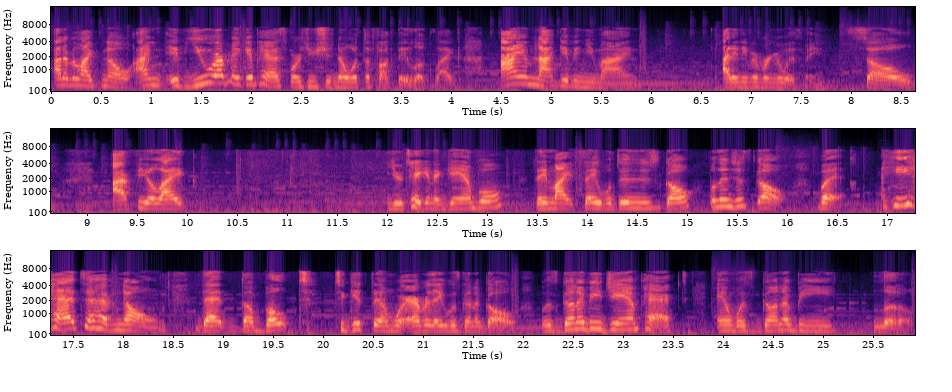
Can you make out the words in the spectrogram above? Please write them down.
I'd have been like, no, I'm if you are making passports, you should know what the fuck they look like. I am not giving you mine. I didn't even bring it with me. So I feel like you're taking a gamble. They might say, well, then just go. Well, then just go. But he had to have known that the boat to get them wherever they was gonna go was gonna be jam packed and was gonna be little.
